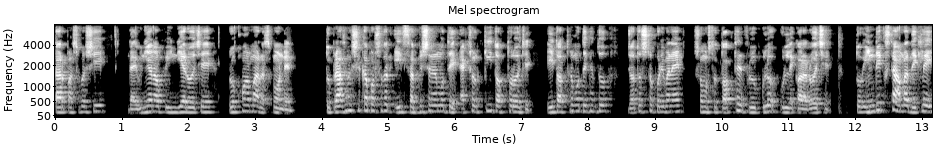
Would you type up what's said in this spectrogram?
তার পাশাপাশি দ্য ইউনিয়ন অফ ইন্ডিয়া রয়েছে প্রোফর্মা রেসপন্ডেন্ট। তো প্রাথমিক শিক্ষা পর্ষদের এই সাবমিশনের মধ্যে অ্যাকচুয়াল কি তথ্য রয়েছে? এই তথ্যের মধ্যে কিন্তু যথেষ্ট পরিমাণে সমস্ত তথ্যের প্রুফগুলো উল্লেখ করা রয়েছে। তো ইন্ডেক্সটা আমরা দেখলেই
